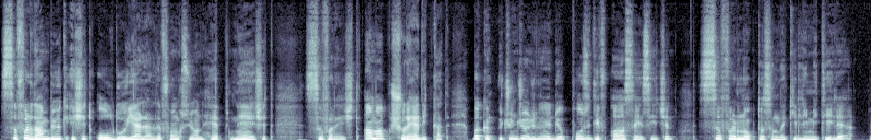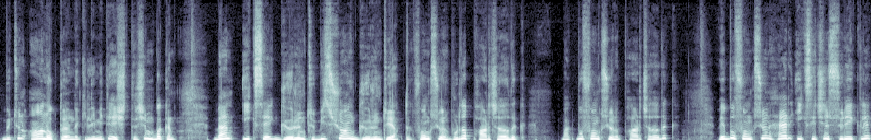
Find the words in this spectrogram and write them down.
Sıfırdan büyük eşit olduğu yerlerde fonksiyon hep neye eşit? Sıfıra eşit. Ama şuraya dikkat. Bakın üçüncü öncülü ne diyor? Pozitif a sayısı için sıfır noktasındaki limitiyle bütün a noktalarındaki limiti eşittir. Şimdi bakın ben x'e görüntü biz şu an görüntü yaptık. Fonksiyonu burada parçaladık. Bak bu fonksiyonu parçaladık. Ve bu fonksiyon her x için sürekli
